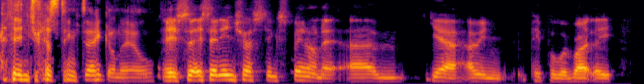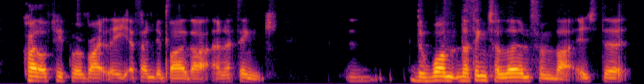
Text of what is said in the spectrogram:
an interesting take on it all. It's it's an interesting spin on it. Um, yeah, I mean, people were rightly, quite a lot of people were rightly offended by that, and I think the one, the thing to learn from that is that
